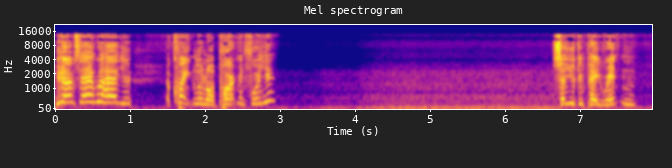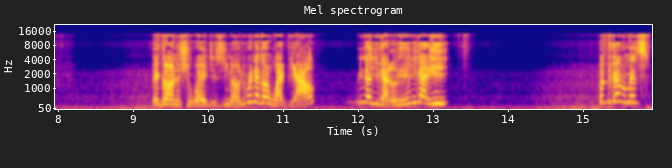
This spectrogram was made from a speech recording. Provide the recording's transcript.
You know what I'm saying? We'll have you a quaint little apartment for you. So you can pay rent and they garnish your wages. You know, we're not going to wipe you out. We know you got to live, you got to eat. But the government's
